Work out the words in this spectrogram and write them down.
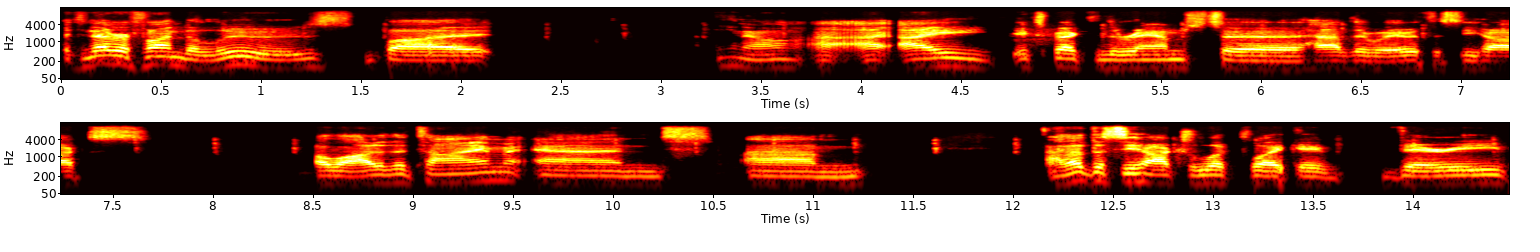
it's never fun to lose, but you know, I, I expected the Rams to have their way with the Seahawks a lot of the time, and um, I thought the Seahawks looked like a very,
